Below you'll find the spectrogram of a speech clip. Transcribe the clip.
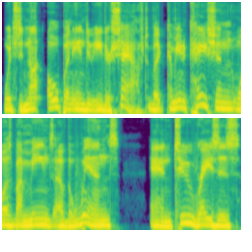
which did not open into either shaft, but communication was by means of the winze and two raises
